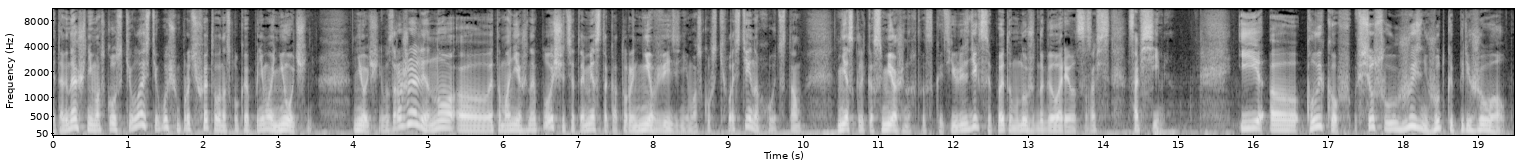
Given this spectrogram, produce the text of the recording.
И тогдашние московские власти, в общем, против этого, насколько я понимаю, не очень, не очень возражали, но э, это Манежная площадь, это место, которое не в ведении московских властей находится, там несколько смежных, так сказать, юрисдикций, поэтому нужно договариваться со, со всеми. И э, Клыков всю свою жизнь жутко переживал –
